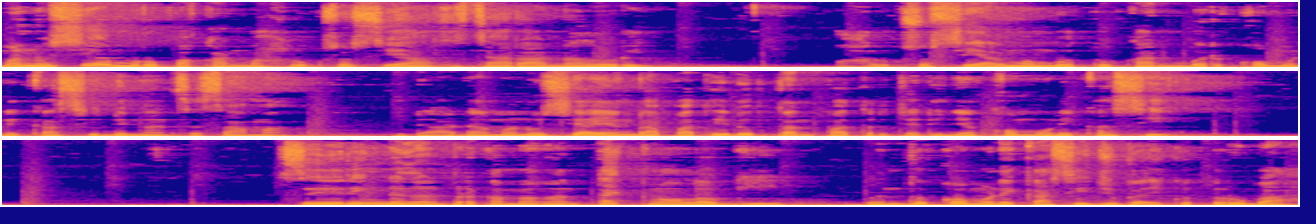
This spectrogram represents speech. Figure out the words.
Manusia merupakan makhluk sosial secara naluri Makhluk sosial membutuhkan berkomunikasi dengan sesama. Tidak ada manusia yang dapat hidup tanpa terjadinya komunikasi. Seiring dengan perkembangan teknologi, bentuk komunikasi juga ikut berubah.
